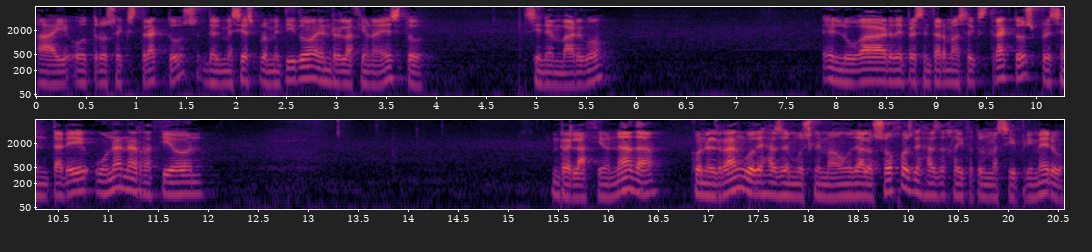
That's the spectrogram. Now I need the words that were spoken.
Hay otros extractos del Mesías prometido en relación a esto. Sin embargo, en lugar de presentar más extractos, presentaré una narración relacionada con el rango de Hazrat Muslim Maud a los ojos de Hazrat Khalifatul Masih I.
